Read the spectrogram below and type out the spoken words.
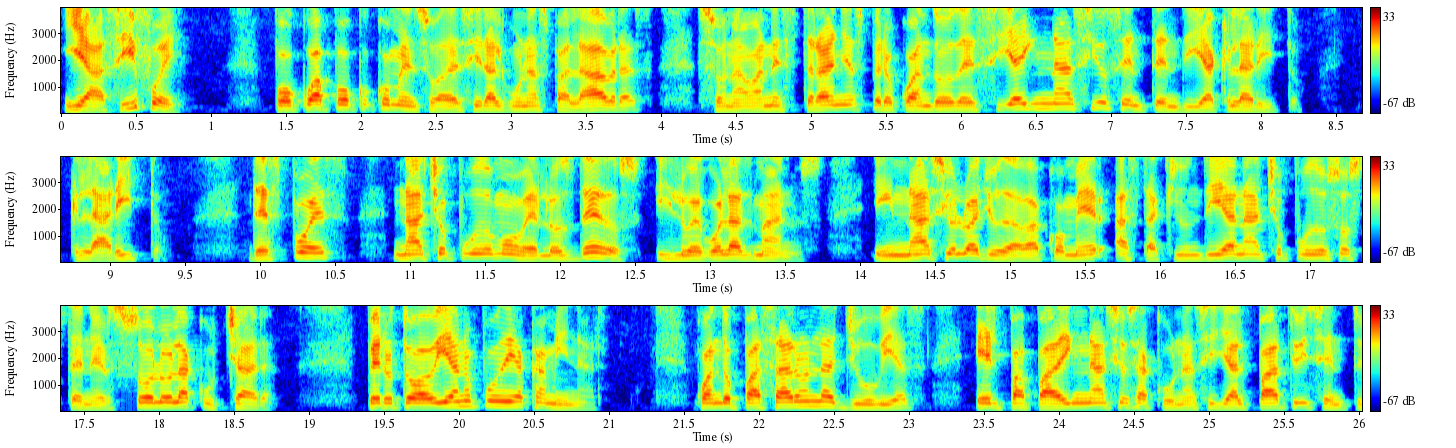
Y así fue. Poco a poco comenzó a decir algunas palabras, sonaban extrañas, pero cuando decía Ignacio se entendía clarito, clarito. Después, Nacho pudo mover los dedos y luego las manos. Ignacio lo ayudaba a comer hasta que un día Nacho pudo sostener solo la cuchara, pero todavía no podía caminar. Cuando pasaron las lluvias, el papá de Ignacio sacó una silla al patio y sentó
